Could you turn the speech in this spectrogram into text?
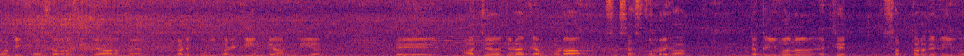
24/7 ਅਸੀਂ ਤਿਆਰ ਹੁੰਦੇ ਆ। ਸਾਡੀ ਪੂਰੀ ਸਾਡੀ ਟੀਮ ਤਿਆਰ ਹੁੰਦੀ ਆ। ਤੇ ਅੱਜ ਜਿਹੜਾ ਕੈਂਪ ਬੜਾ ਸਕਸੈਸਫੁਲ ਰਿਹਾ। ਤਕਰੀਬਨ ਇੱਥੇ 70 ਦੇ ਕਰੀਬ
